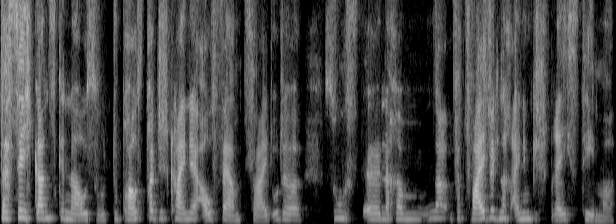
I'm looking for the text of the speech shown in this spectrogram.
Das sehe ich ganz genauso. Du brauchst praktisch keine Aufwärmzeit oder suchst äh, nach einem, na, verzweifelt nach einem Gesprächsthema.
